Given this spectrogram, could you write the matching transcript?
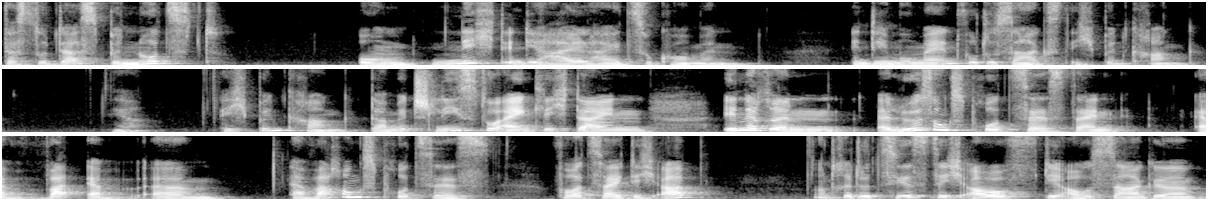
dass du das benutzt, um nicht in die Heilheit zu kommen, in dem Moment, wo du sagst, ich bin krank. Ja, ich bin krank. Damit schließt du eigentlich deinen inneren Erlösungsprozess, deinen Erwa er ähm, Erwachungsprozess vorzeitig ab und reduzierst dich auf die Aussage,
